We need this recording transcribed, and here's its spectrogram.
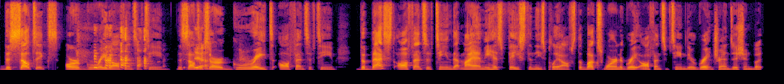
The Celtics are a great offensive team. The Celtics yeah. are a great offensive team the best offensive team that Miami has faced in these playoffs. The Bucks weren't a great offensive team. They were great in transition, but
